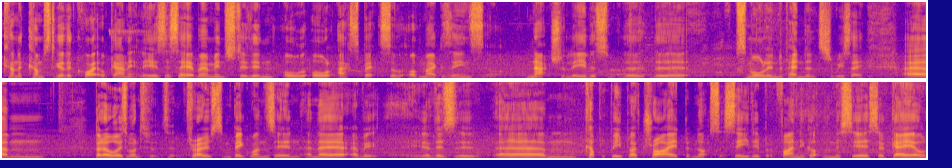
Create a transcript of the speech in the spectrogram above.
kind of comes together quite organically. As I say, I'm, interested in all, all aspects of, of magazines. Naturally, the, the the small independents, should we say? Um, but I always want to, to throw some big ones in, and there, I mean, you know, there's a um, couple of people I've tried but not succeeded, but finally got them this year. So Gail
